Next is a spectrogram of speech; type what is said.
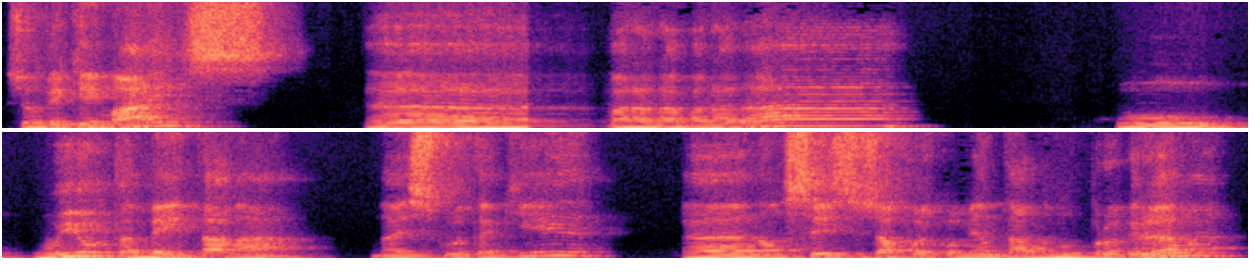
Deixa eu ver quem mais. Uh, barará, barará. O Will também está na, na escuta aqui. Uh, não sei se já foi comentado no programa.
